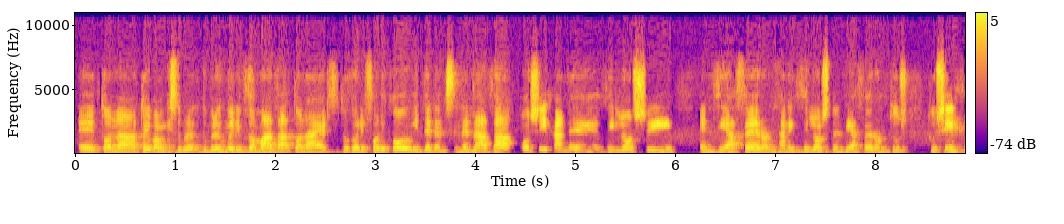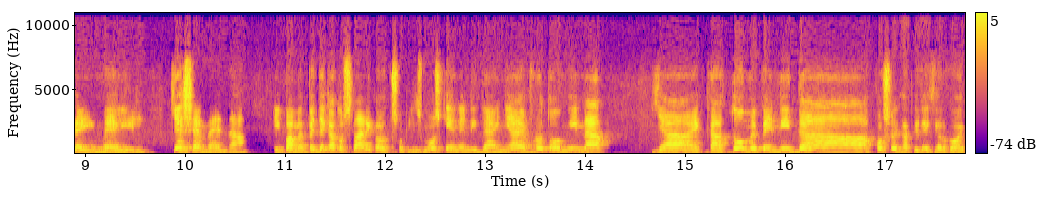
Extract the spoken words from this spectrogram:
ε, το, να, το είπαμε και στην την προηγούμενη εβδομάδα, το να έρθει το δορυφορικό ίντερνετ στην Ελλάδα. Όσοι είχαν δηλώσει ενδιαφέρον, είχαν εκδηλώσει το ενδιαφέρον τους, τους ήρθε email και σε μένα. Είπαμε 5 εκατοστάρικα ο εξοπλισμός και 99 ευρώ το μήνα για 100 με 50, πόσο είχα πει Γιώργο,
